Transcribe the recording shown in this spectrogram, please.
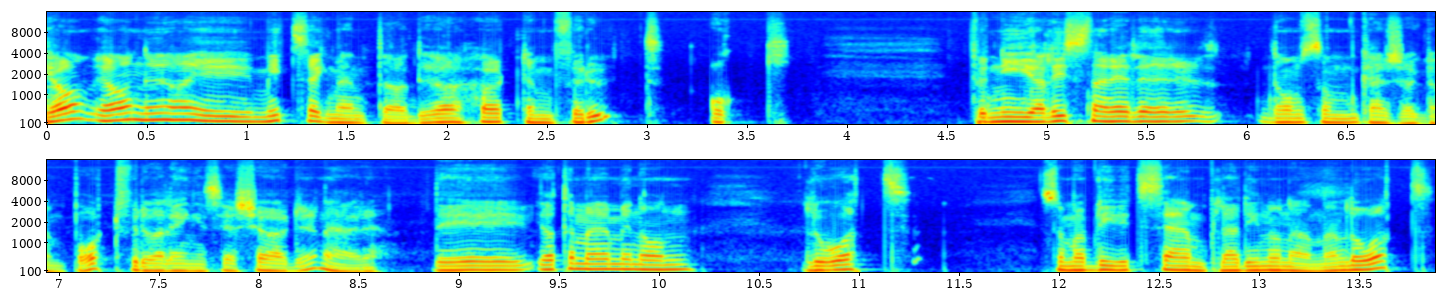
Ja, ja, nu har jag ju mitt segment då. Du har hört den förut. Och för nya lyssnare eller de som kanske har glömt bort, för det var länge sedan jag körde den här. Det jag tar med mig någon låt som har blivit samplad i någon annan låt.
